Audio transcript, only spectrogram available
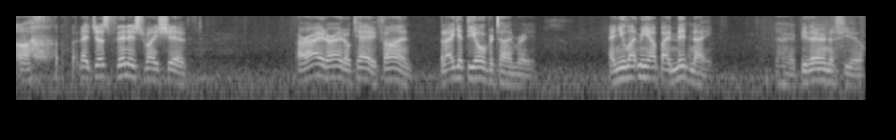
Uh, but I just finished my shift. Alright, alright, okay, fine. But I get the overtime rate. And you let me out by midnight. Alright, be there in a few.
